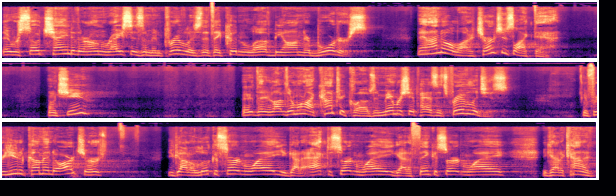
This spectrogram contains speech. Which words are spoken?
They were so chained to their own racism and privilege that they couldn't love beyond their borders. Man, I know a lot of churches like that. Don't you? They're, they're, like, they're more like country clubs, and membership has its privileges. And for you to come into our church, you got to look a certain way, you got to act a certain way, you got to think a certain way, you got to kind of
